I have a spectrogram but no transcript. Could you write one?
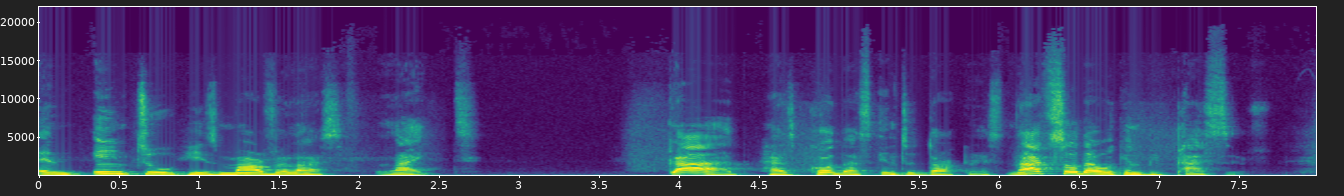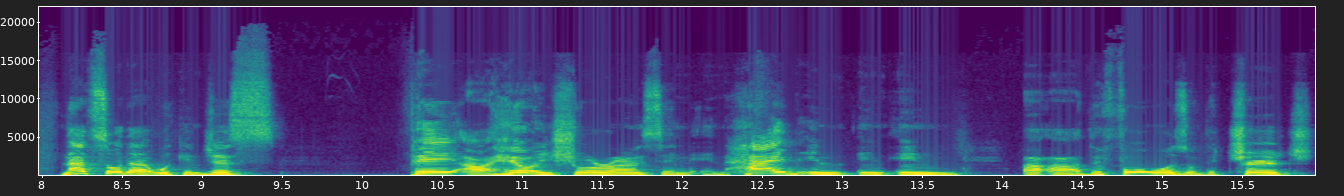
and into his marvelous light. God has called us into darkness, not so that we can be passive, not so that we can just pay our health insurance and, and hide in, in, in uh, uh, the four walls of the church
